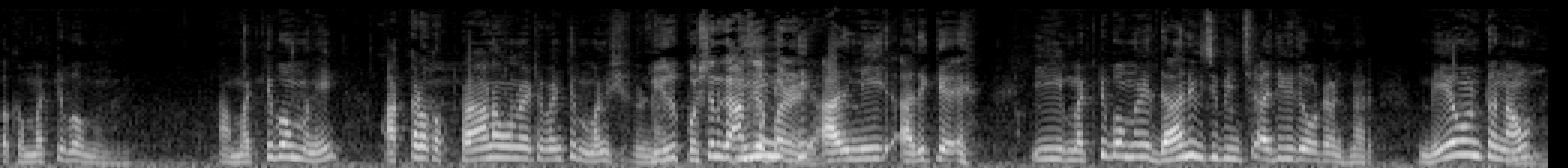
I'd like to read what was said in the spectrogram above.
ఒక మట్టి బొమ్మ ఉన్నది. ఆ మట్టి బొమ్మని అక్కడ ఒక ప్రాణం ఉన్నటువంటి మనుషులు. మీరు question కి answer దీనికి చెప్పండి. అది మీ అదికే ఈ మట్టి బొమ్మని దానికి చూపించి అది ఇది ఒకటి అంటున్నారు. మేమంటున్నాం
